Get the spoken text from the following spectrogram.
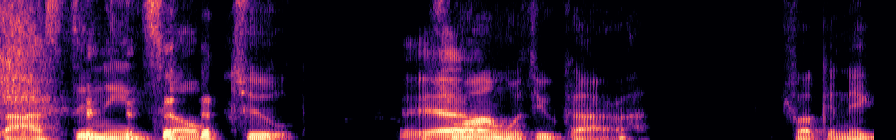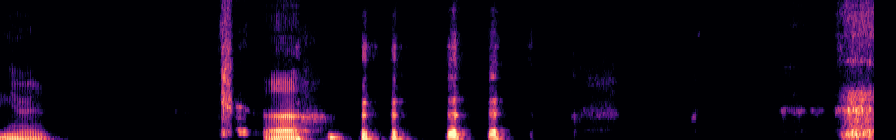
Boston needs help too. What's wrong with you, Kara? Fucking ignorant. Huh? oh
